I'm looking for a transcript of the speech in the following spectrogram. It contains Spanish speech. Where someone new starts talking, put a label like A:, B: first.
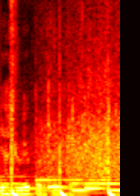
A: Ya se ve perfecto.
